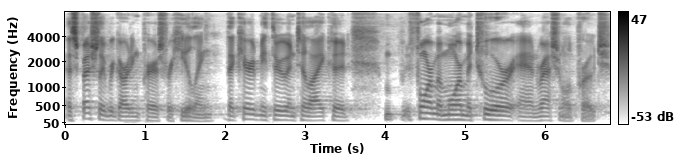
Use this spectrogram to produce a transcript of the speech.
especially regarding prayers for healing, that carried me through until I could form a more mature and rational approach.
